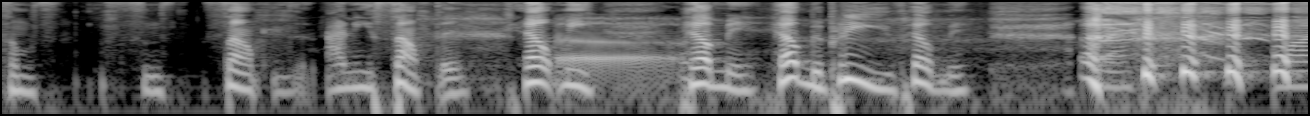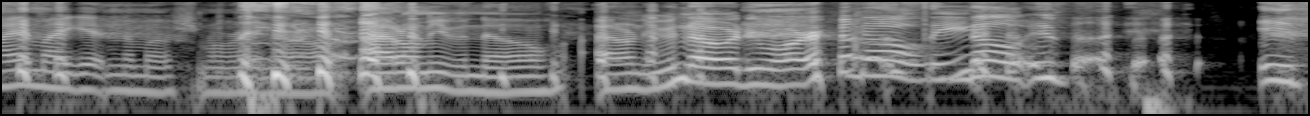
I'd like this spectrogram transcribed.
some some something. I need something. Help me Uh, help me help me please help me why am I getting emotional right now? I don't even know. I don't even know anymore. no See? no it's it's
